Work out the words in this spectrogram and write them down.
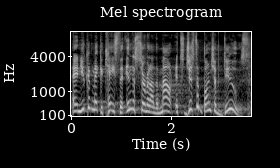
And you could make a case that in the Sermon on the Mount, it's just a bunch of do's.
